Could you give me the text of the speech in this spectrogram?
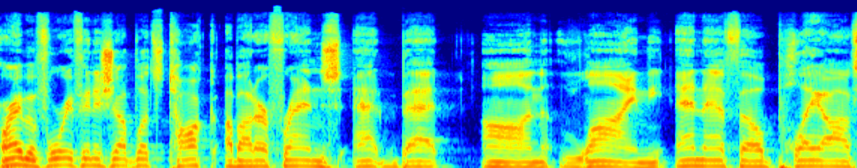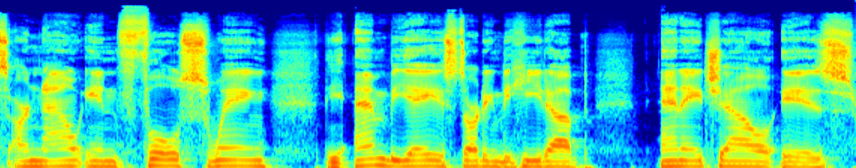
All right, before we finish up, let's talk about our friends at Bet Online. The NFL playoffs are now in full swing. The NBA is starting to heat up. NHL is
